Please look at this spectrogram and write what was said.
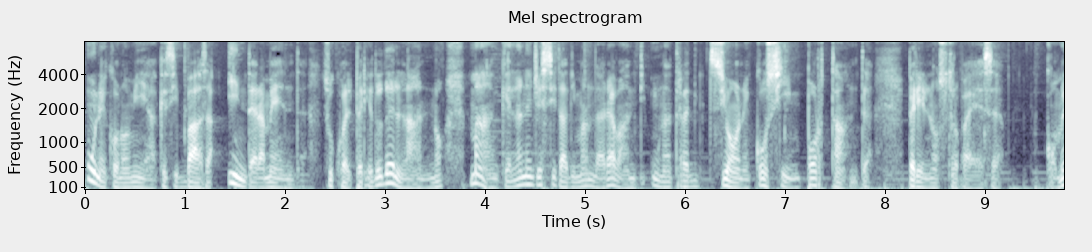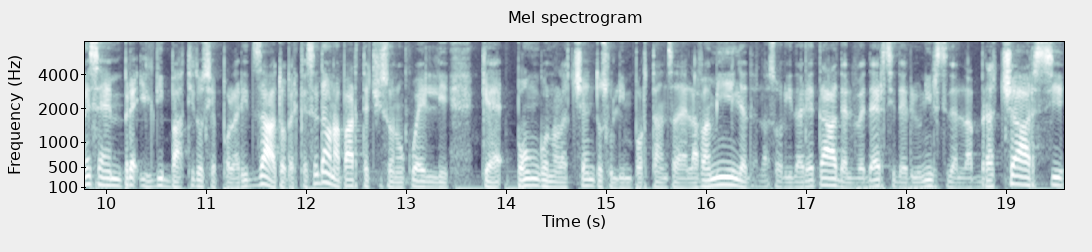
un'economia che si basa interamente su quel periodo dell'anno, ma anche la necessità di mandare avanti una tradizione così importante per il nostro paese. Come sempre il dibattito si è polarizzato perché se da una parte ci sono quelli che pongono l'accento sull'importanza della famiglia, della solidarietà, del vedersi, del riunirsi, dell'abbracciarsi,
